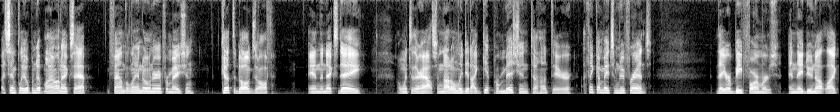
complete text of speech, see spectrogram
I simply opened up my onX app, found the landowner information, cut the dogs off, and the next day I went to their house. And not only did I get permission to hunt there, I think I made some new friends. They are beef farmers and they do not like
